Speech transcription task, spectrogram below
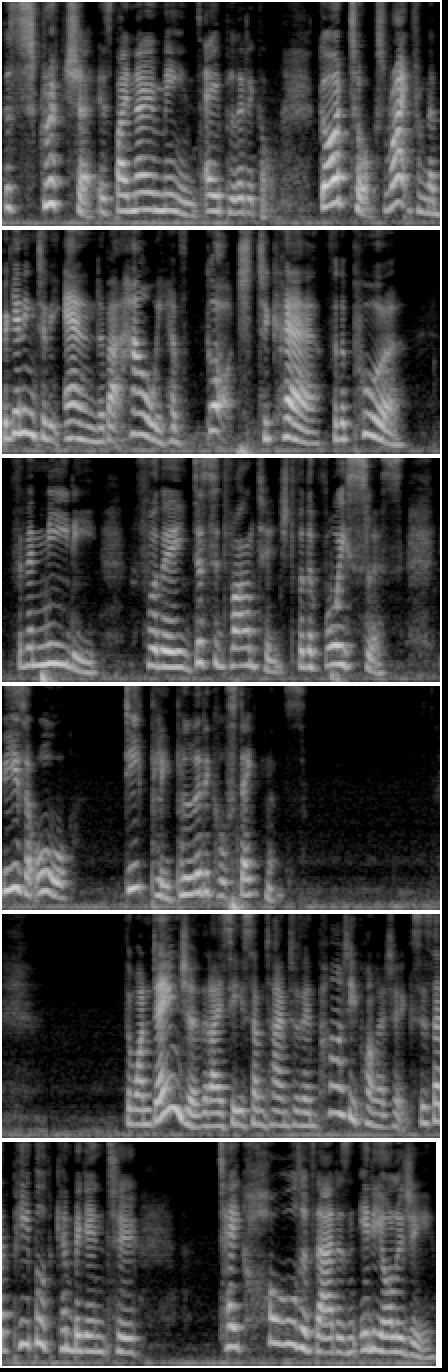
The scripture is by no means apolitical. God talks right from the beginning to the end about how we have got to care for the poor, for the needy, for the disadvantaged, for the voiceless. These are all deeply political statements. The one danger that I see sometimes within party politics is that people can begin to take hold of that as an ideology.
